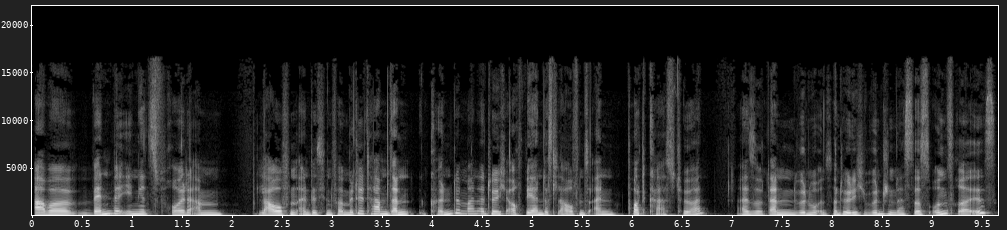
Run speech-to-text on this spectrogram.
Aber wenn wir Ihnen jetzt Freude am Laufen ein bisschen vermittelt haben, dann könnte man natürlich auch während des Laufens einen Podcast hören. Also dann würden wir uns natürlich wünschen, dass das unserer ist.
